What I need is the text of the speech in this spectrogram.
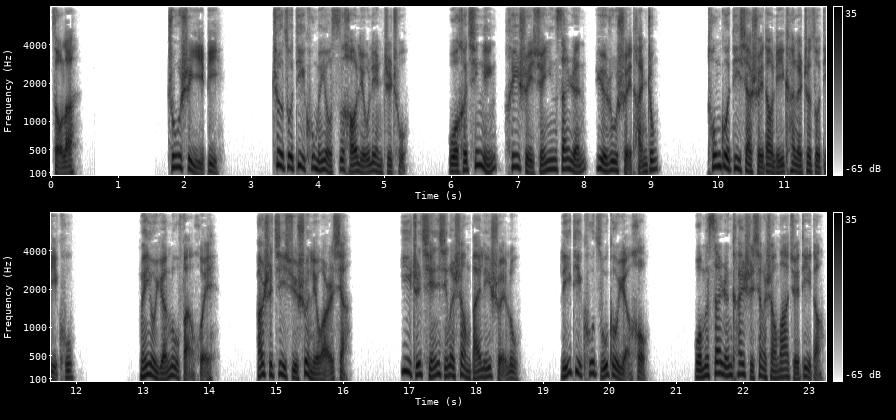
走了，诸事已毕，这座地窟没有丝毫留恋之处。我和青灵、黑水、玄阴三人跃入水潭中，通过地下水道离开了这座地窟，没有原路返回，而是继续顺流而下。一直前行了上百里水路，离地窟足够远后，我们三人开始向上挖掘地道。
